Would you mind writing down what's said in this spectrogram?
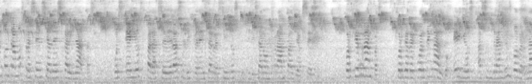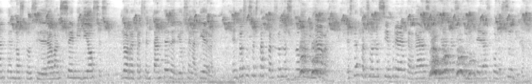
Encontramos presencia de escalinatas, pues ellos para acceder a sus diferentes recintos utilizaron rampas de acceso. ¿Por qué rampas? Porque recuerden algo, ellos a sus grandes gobernantes los consideraban semidioses, los representantes de Dios en la tierra. Entonces estas personas no caminaban, estas personas siempre eran cargadas de andas y literas con los súbditos.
